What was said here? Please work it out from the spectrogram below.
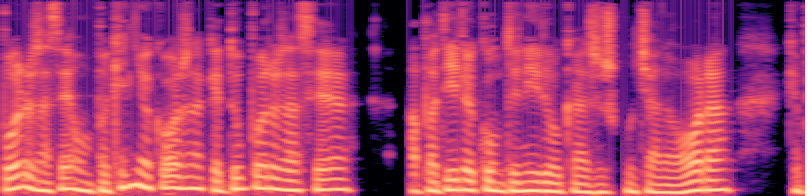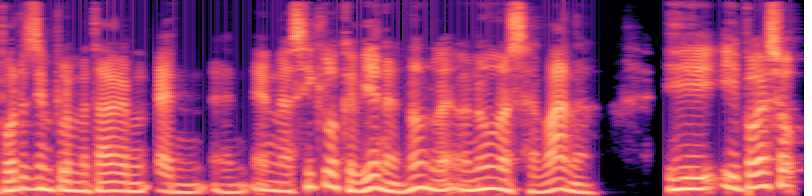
puedes hacer? Un pequeño cosa que tú puedes hacer a partir del contenido que has escuchado ahora, que puedes implementar en, el ciclo que viene, ¿no? en una semana. Y, por eso,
